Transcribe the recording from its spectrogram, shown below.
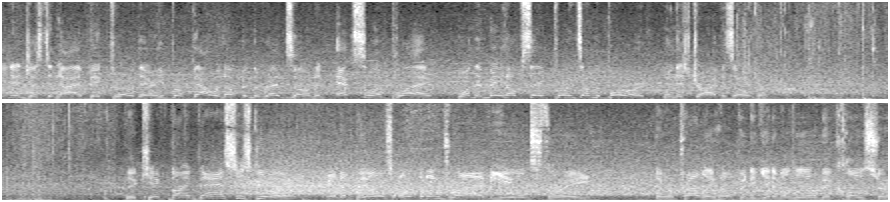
He didn't just deny a big throw there. He broke that one up in the red zone. An excellent play, one that may help save points on the board when this drive is over. The kick by Bass is good. And the Bills' opening drive yields three. They were probably hoping to get him a little bit closer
